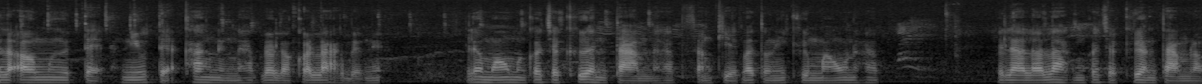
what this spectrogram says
เราเอามือแตะนิ้วแตะข้างหนึ่งนะครับ แล้วเราก็ลากแบบนี้แล้วเมาส์มันก็จะเคลื่อนตามนะครับ สังเกตว่าตรงนี้คือเมาส์นะครับ เวลาเราลากมันก็จะเคลื่อนตามเรา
